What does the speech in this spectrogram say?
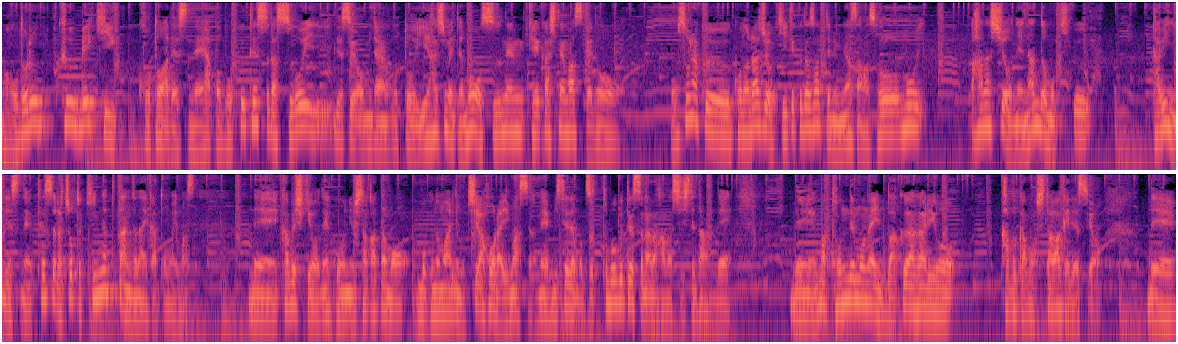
まあ、驚くべきことはですね、やっぱ僕テスラすごいですよみたいなことを言い始めてもう数年経過してますけど、おそらくこのラジオを聴いてくださってる皆さんはその話をね、何度も聞くたびにですね、テスラちょっと気になってたんじゃないかと思います。で、株式をね、購入した方も僕の周りでもちらほらいますよね。店でもずっと僕テスラの話してたんで、で、まあとんでもない爆上がりを株価もしたわけですよ。で、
